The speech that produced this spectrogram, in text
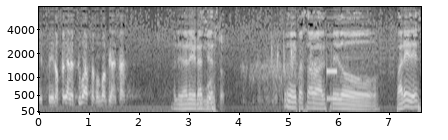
este, nos pegan el tubazo con confianza. Dale, dale, gracias. Bueno, ahí pasaba Alfredo Paredes,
